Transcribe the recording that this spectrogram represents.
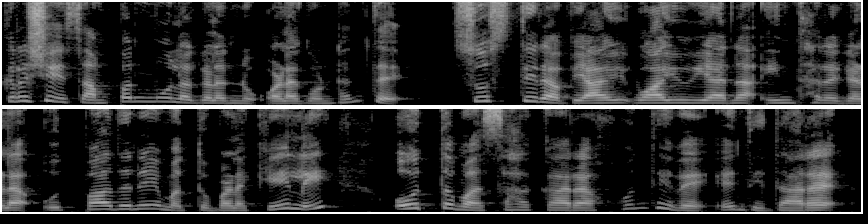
ಕೃಷಿ ಸಂಪನ್ಮೂಲಗಳನ್ನು ಒಳಗೊಂಡಂತೆ ಸುಸ್ಥಿರ ವ್ಯಾಯು- ವಾಯುಯಾನ ಇಂಧನಗಳ ಉತ್ಪಾದನೆ ಮತ್ತು ಬಳಕೆಯಲ್ಲಿ ಉತ್ತಮ ಸಹಕಾರ ಹೊಂದಿವೆ ಎಂದಿದ್ದಾರೆ.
